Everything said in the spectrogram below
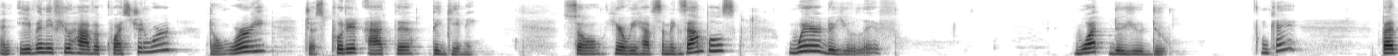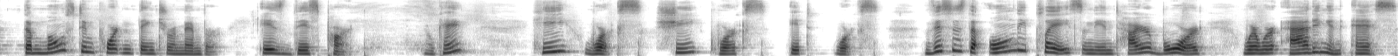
and even if you have a question word, don't worry, just put it at the beginning. So here we have some examples. Where do you live? What do you do? Okay? But the most important thing to remember is this part. Okay? He works. She works. It works. This is the only place in the entire board where we're adding an S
